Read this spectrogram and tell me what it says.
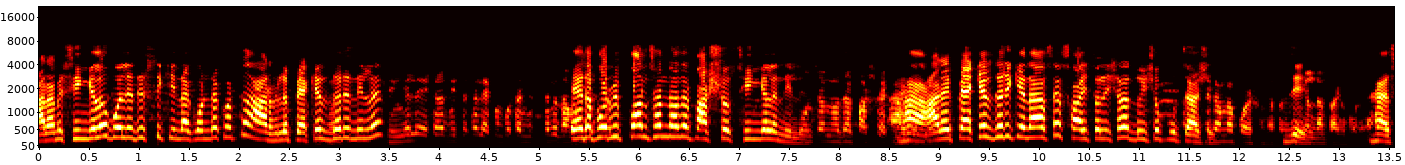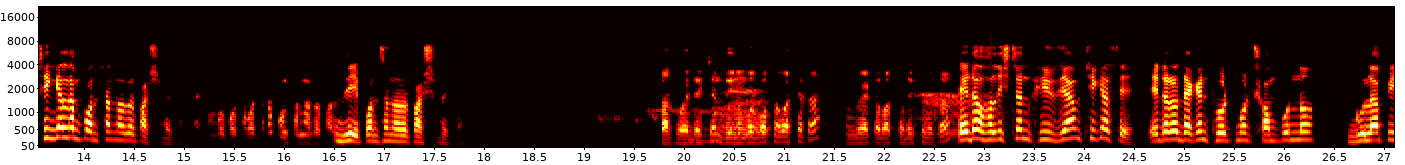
আর আমি সিঙ্গেলেও বলে দিচ্ছি কিনা কোনটা কত? আর হলে প্যাকেজ ধরে নিলে। এটা পড়বে পঞ্চান্ন হাজার পাঁচশো সিঙ্গেলে নিলে। হ্যাঁ আর এই প্যাকেজ ধরে কেনা আছে ছয়চল্লিশ হাজার দুইশো পঁচাশি। জি। হ্যাঁ সিঙ্গেল দাম পঞ্চান্ন হাজার পাঁচশো টাকা। জি পঞ্চান্ন হাজার পাঁচশো টাকা। তারপরে দেখছেন দুই নম্বর বক্তা বাচ্চাটা সুন্দর একটা বাচ্চা দেখছেন এটা এটা হলিস্টান ফিজিয়াম ঠিক আছে? এটারও দেখেন ঠোঁট মোট সম্পূর্ণ গোলাপি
